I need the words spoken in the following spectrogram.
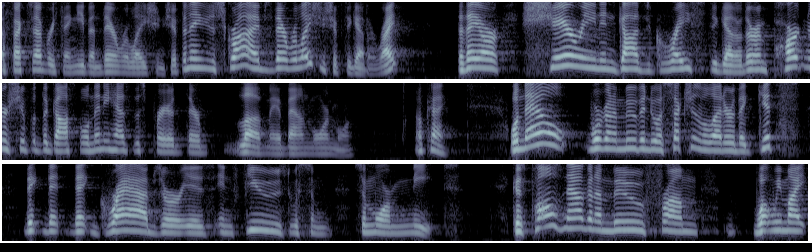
affects everything, even their relationship. And then he describes their relationship together, right? That they are sharing in God's grace together. They're in partnership with the gospel. And then he has this prayer that their love may abound more and more. Okay. Well, now we're going to move into a section of the letter that gets, that, that, that grabs or is infused with some, some more meat. Because Paul's now going to move from what we might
